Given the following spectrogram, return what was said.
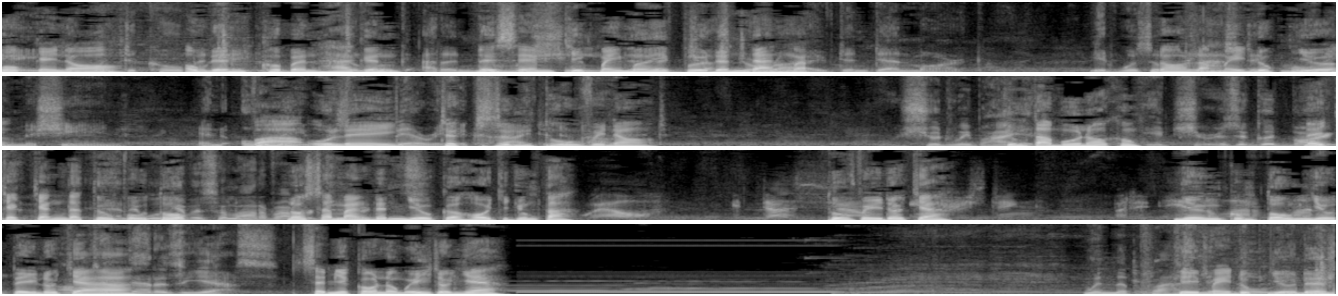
Một ngày nọ, ông đến Copenhagen để xem chiếc máy mới vừa đến Đan Mạch. Đó là máy đúc nhựa và Ole rất hứng thú với nó. Chúng ta mua nó không? Đây chắc chắn là thương vụ tốt. Nó sẽ mang đến nhiều cơ hội cho chúng ta. Thú vị đó cha. Nhưng cũng tốn nhiều tiền đó cha à. Xem như con đồng ý rồi nha. Khi máy đúc nhựa đến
